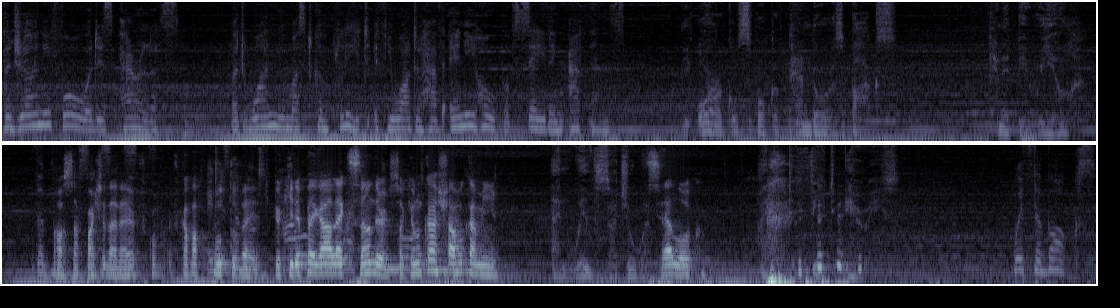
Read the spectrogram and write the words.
the journey forward is perilous, but one you must complete if you are to have any hope of saving Athens. The Oracle spoke of Pandora's box. Can it be real? Nossa, a parte da neve ficou- eu ficava puto, velho. Eu queria pegar Alexander, só que eu nunca achava o caminho. Você é louco. Defeat Ares. With the box,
